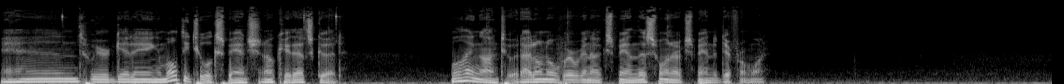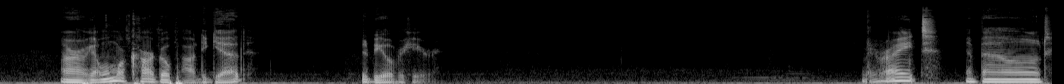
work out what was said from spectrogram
And we're getting a multi-tool expansion. Okay, that's good. We'll hang on to it. I don't know if we're going to expand this one or expand a different one. Alright, we got one more cargo pod to get. Should be over here. Should be right about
